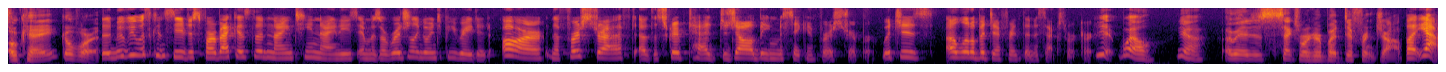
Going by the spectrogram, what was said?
Okay, go for it. The movie was conceived as far back as the 1990s and was originally going to be rated R. The first draft of the script had Giselle being mistaken for a stripper, which is a little bit different than a sex worker. Yeah, well, yeah. I mean, it's a sex worker, but different job. But yeah,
